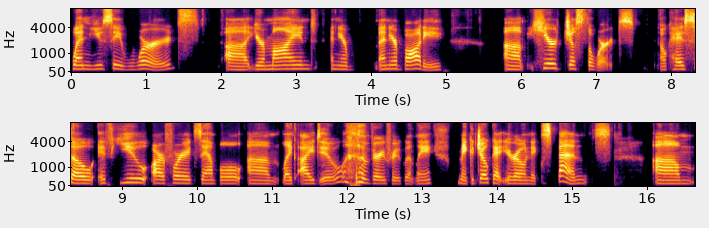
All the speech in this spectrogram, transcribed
when you say words, uh, your mind and your and your body um, hear just the words. Okay, so if you are, for example, um, like I do very frequently, make a joke at your own expense, um,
